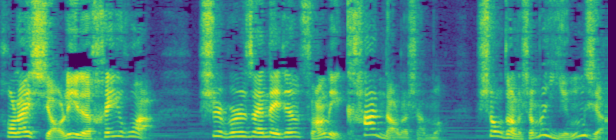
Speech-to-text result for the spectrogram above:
后来小丽的黑化，是不是在那间房里看到了什么，受到了什么影响？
